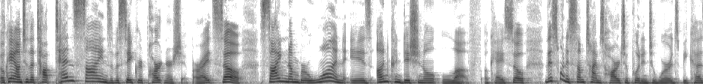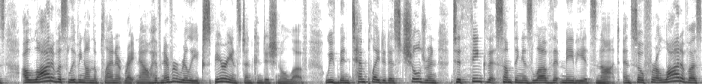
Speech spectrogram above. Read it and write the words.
Okay, on to the top 10 signs of a sacred partnership. All right, so sign number one is unconditional love. Okay, so this one is sometimes hard to put into words because a lot of us living on the planet right now have never really experienced unconditional love. We've been templated as children to think that something is love that maybe it's not. And so for a lot of us,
